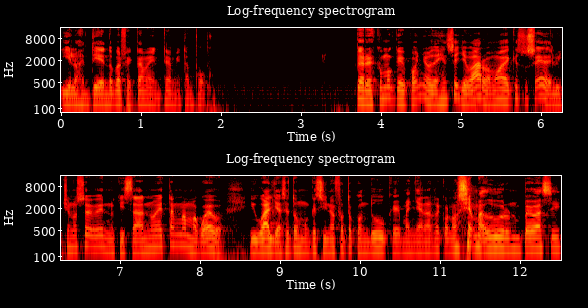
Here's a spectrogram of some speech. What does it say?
Y los entiendo perfectamente, a mí tampoco. Pero es como que, coño, déjense llevar, vamos a ver qué sucede. El bicho no se ve, no- quizás no es tan mamacuevo. Igual ya se tomó que si una foto con Duque, mañana reconoce a Maduro, un peo así.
